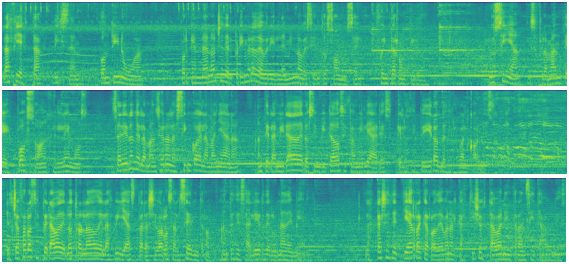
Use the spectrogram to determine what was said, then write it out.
La fiesta, dicen, continúa, porque en la noche del 1 de abril de 1911 fue interrumpida. Lucía y su flamante esposo, Ángel Lemos, salieron de la mansión a las 5 de la mañana ante la mirada de los invitados y familiares que los despidieron desde los balcones. El chofer los esperaba del otro lado de las vías para llevarlos al centro, antes de salir de luna de miel. Las calles de tierra que rodeaban el castillo estaban intransitables.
